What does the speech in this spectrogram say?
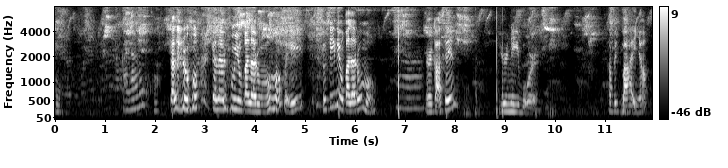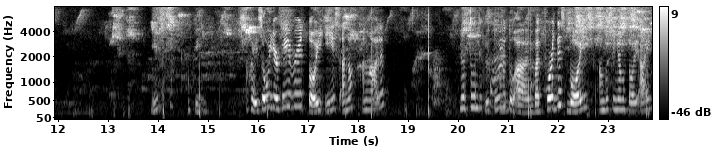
Oh. kalaro ko. Kalaro mo? Kalaro mo yung kalaro mo? Okay. So, sino yung kalaro mo? Uh, Your cousin? Your neighbor? Kapitbahay niya? Yes? Okay. Okay, so your favorite toy is, ano? Ano nga ulit? luto-luto. Luto-lutuan. But for this boy, ang gusto niyang toy ay,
